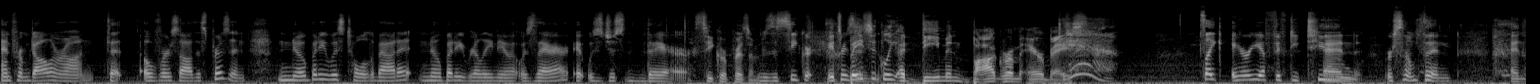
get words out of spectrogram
and from Dalaran that oversaw this prison. Nobody was told about it. Nobody really knew it was there. It was just there. Secret prison. It was a secret It's prison. basically a demon Bagram airbase. Yeah. It's like Area 52 And- or something. and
